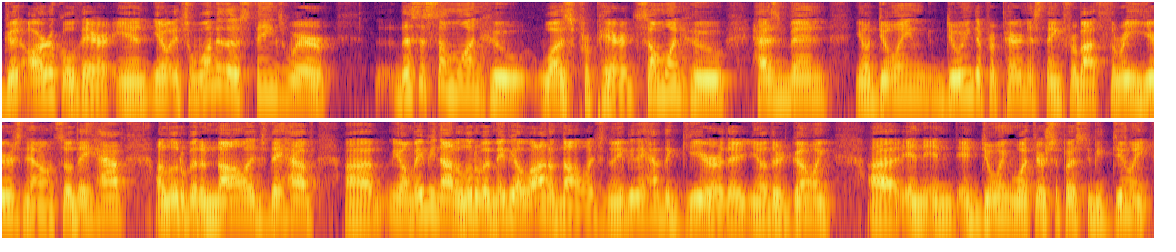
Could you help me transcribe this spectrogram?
good article there. And, you know, it's one of those things where this is someone who was prepared, someone who has been, you know, doing doing the preparedness thing for about three years now, and so they have a little bit of knowledge. They have, uh, you know, maybe not a little bit, maybe a lot of knowledge. Maybe they have the gear. They, you know, they're going uh, in in in doing what they're supposed to be doing.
